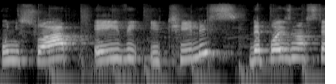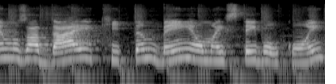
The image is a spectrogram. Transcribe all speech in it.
Uniswap, Aave e Chilis. Depois nós temos a DAI, que também é uma stablecoin.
